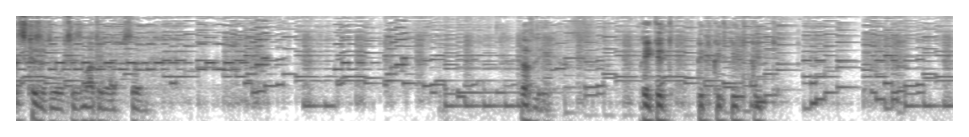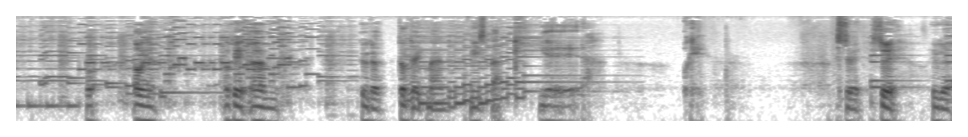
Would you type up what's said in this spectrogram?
It's because of the autism, I don't know, so. Lovely. Okay, good, good, good, good, good. What? Oh, yeah. Okay, um, here we go. Dr. Eggman, he's back. Yeah. Okay. Let's do it, let's do it. Here we go.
